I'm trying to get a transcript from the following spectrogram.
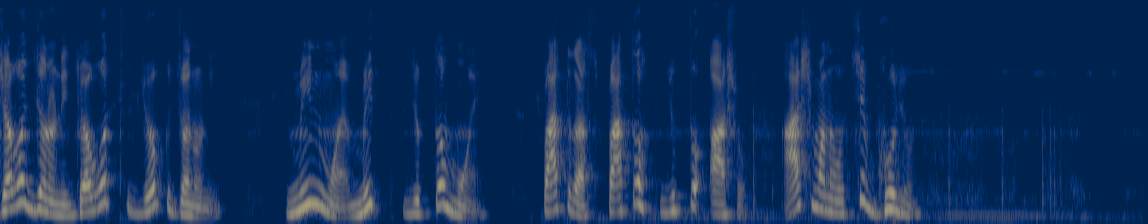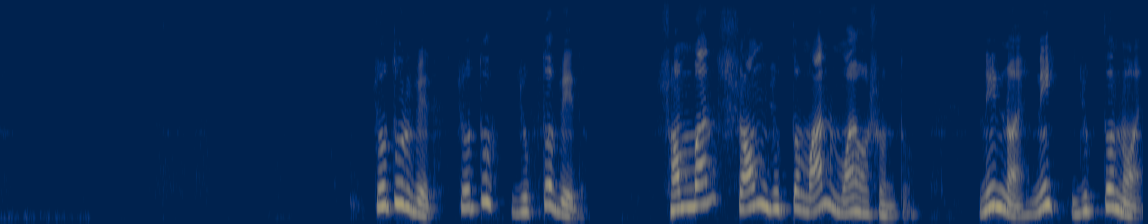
জগৎ জননী, জগৎ যোগ জননী। মৃন্ময় মৃত যুক্ত ময়। প্রাতরাস প্রাতঃ যুক্ত আস। আস মানে হচ্ছে ভোজন। চতুর্বেদ চতুর্যুক্ত বেদ সম্মান শ্রম যুক্ত মান ময় হসন্ত। নির্ণয় নি যুক্ত নয়।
